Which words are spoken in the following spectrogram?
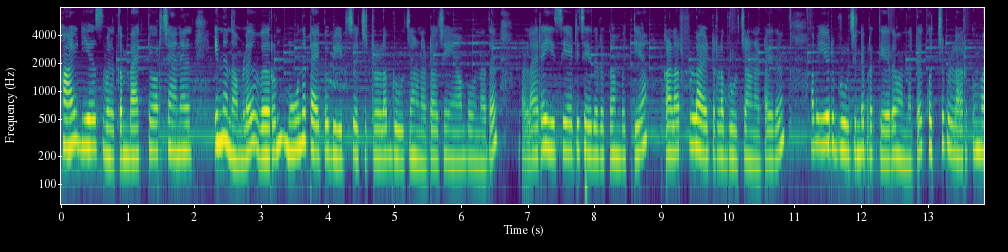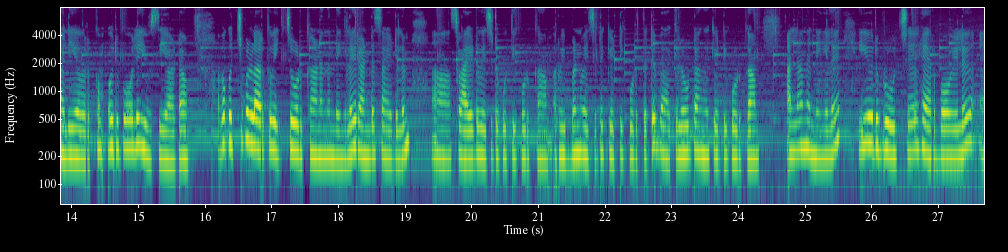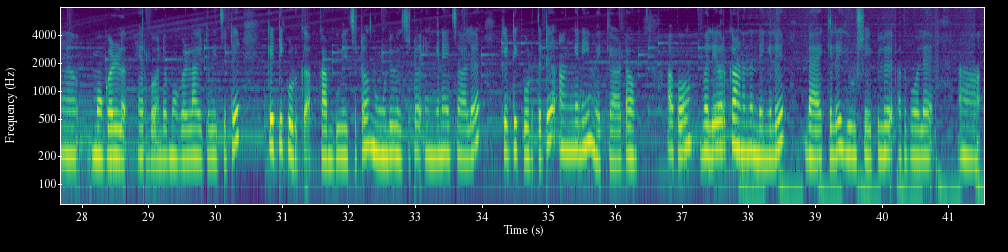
Hi dears welcome back to our channel ഇന്ന് നമ്മൾ വെറും മൂന്ന് ടൈപ്പ് ബീഡ്സ് വെച്ചിട്ടുള്ള ബ്രൂച്ചാണ് കേട്ടോ ചെയ്യാൻ പോകുന്നത്. വളരെ ഈസി ആയിട്ട് ചെയ്തെടുക്കാൻ പറ്റിയ കളർഫുൾ ആയിട്ടുള്ള ബ്രൂച്ചാണ് കേട്ടോ ഇത്. അപ്പോൾ ഈ ഒരു ബ്രൂച്ചിന്റെ പ്രത്യേകത വന്നിട്ട് കൊച്ചു പിള്ളേർക്കും വലിയവർക്കും ഒരുപോലെ യൂസ് ചെയ്യാം കേട്ടോ. അപ്പോൾ കൊച്ചു പിള്ളേർക്ക് വെച്ച് കൊടുക്കുകയാണെന്നുണ്ടെങ്കിൽ രണ്ട് സൈഡിലും സ്ലൈഡ് വെച്ചിട്ട് കുത്തി കൊടുക്കാം റിബൺ വെച്ചിട്ട് കെട്ടി കൊടുത്തിട്ട് ബാക്കിലോട്ട് അങ്ങ് കെട്ടി കൊടുക്കാം. അല്ലാന്നുണ്ടെങ്കിൽ ഈ ഒരു ബ്രൂച്ച് ഹെയർ ബോയിൽ മുകളിൽ ഹെയർ ബോയിന്റെ മുകളിലായിട്ട് വെച്ചിട്ട് കെട്ടിക്കൊടുക്കുക. കമ്പി വെച്ചിട്ടോ നൂൽ വെച്ചിട്ടോ എങ്ങനെ വെച്ചാൽ കെട്ടിക്കൊടുത്തിട്ട് അങ്ങനെയും വെക്കാം കേട്ടോ അപ്പോൾ വലിയവർക്കാണെന്നുണ്ടെങ്കിൽ ബാക്കിൽ യു ഷേപ്പിൽ അതുപോലെ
